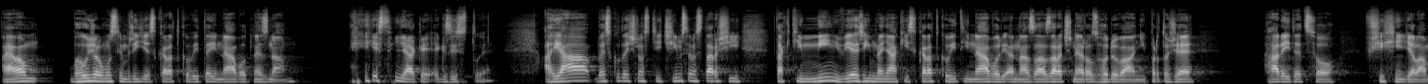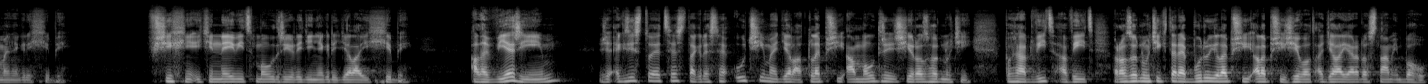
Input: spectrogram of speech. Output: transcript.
A já vám bohužel musím říct, že zkratkovitý návod neznám, jestli nějaký existuje. A já ve skutečnosti, čím jsem starší, tak tím míň věřím na nějaký zkratkovitý návody a na zázračné rozhodování, protože hádejte co, všichni děláme někdy chyby. Všichni, i ti nejvíc moudří lidi někdy dělají chyby. Ale věřím, že existuje cesta, kde se učíme dělat lepší a moudřejší rozhodnutí. Pořád víc a víc. Rozhodnutí, které budují lepší a lepší život a dělají radost nám i Bohu.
